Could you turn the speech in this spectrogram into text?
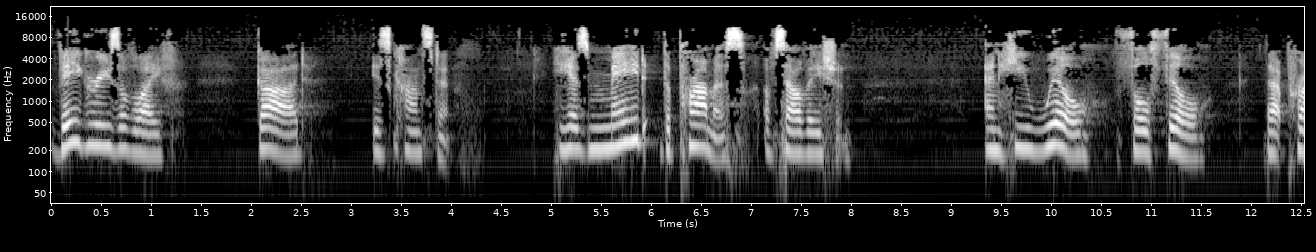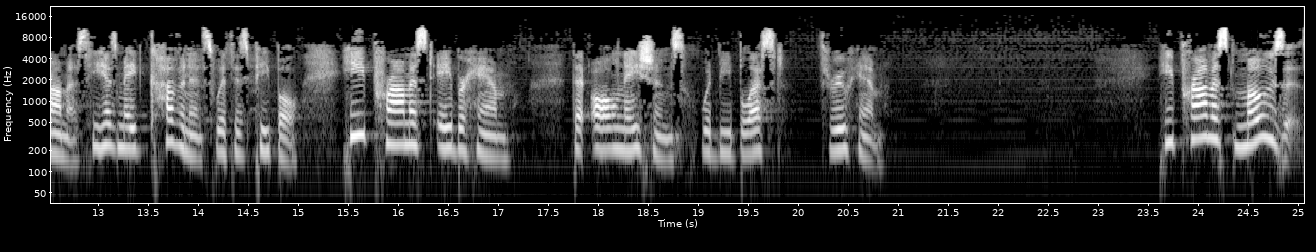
vagaries of life, God is constant. He has made the promise of salvation. and he will fulfill that promise. He has made covenants with his people. He promised Abraham that all nations would be blessed through him. He promised Moses.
